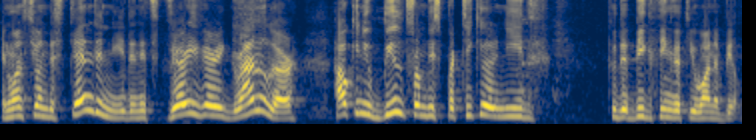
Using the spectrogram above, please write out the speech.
And once you understand the need, and it's very, very granular, how can you build from this particular need to the big thing that you want to build?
